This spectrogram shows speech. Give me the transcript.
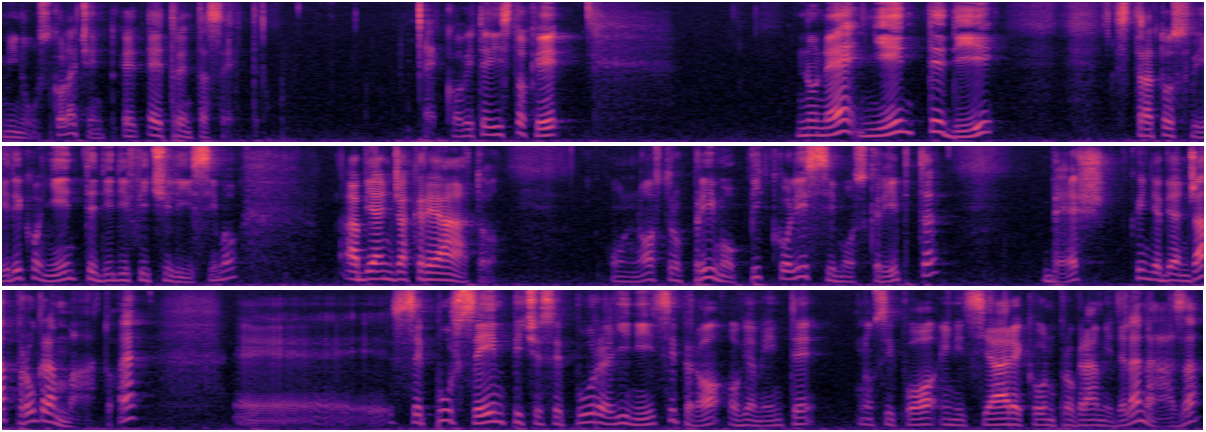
minuscola è, 100, è, è 37. Ecco, avete visto che non è niente di stratosferico, niente di difficilissimo. Abbiamo già creato un nostro primo piccolissimo script, bash, quindi abbiamo già programmato. Eh? Eh, seppur semplice, seppur agli inizi, però ovviamente non si può iniziare con programmi della NASA.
